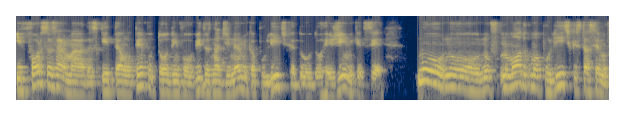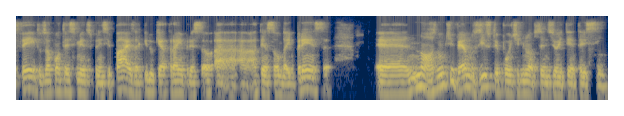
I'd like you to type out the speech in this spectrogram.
e Forças Armadas que estão o tempo todo envolvidas na dinâmica política do, do regime, quer dizer, no, no, no, no, modo como a política está sendo feita, os acontecimentos principais, aquilo que atrai a, a, a atenção da imprensa, é, nós não tivemos isso depois de 1985.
